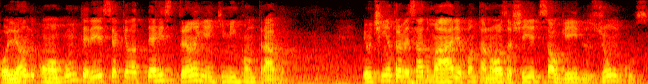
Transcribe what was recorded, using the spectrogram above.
olhando com algum interesse aquela terra estranha em que me encontrava. Eu tinha atravessado uma área pantanosa cheia de salgueiros, juncos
